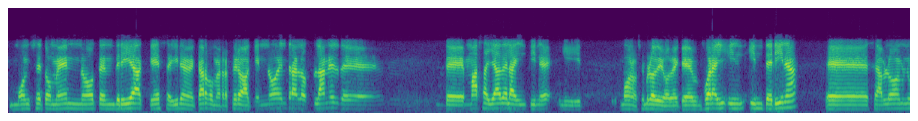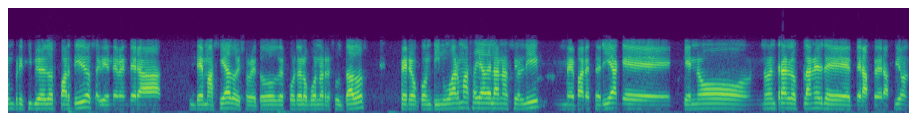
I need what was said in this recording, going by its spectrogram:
Monse Tomé no tendría que seguir en el cargo. Me refiero a que no entra en los planes de, de más allá de la intine y bueno, siempre lo digo, de que fuera in- interina. Eh, se habló en un principio de dos partidos, evidentemente era demasiado y sobre todo después de los buenos resultados, pero continuar más allá de la Nation League me parecería que, que no, no entra en los planes de, de la federación,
